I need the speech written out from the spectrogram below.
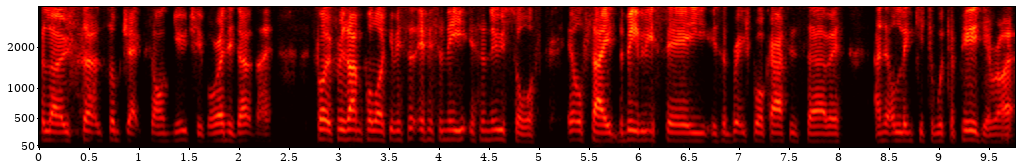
below certain subjects on YouTube already, don't they? So, like, for example, like if it's a, if it's a it's a news source, it'll say the BBC is a British Broadcasting Service, and it'll link you to Wikipedia, right?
